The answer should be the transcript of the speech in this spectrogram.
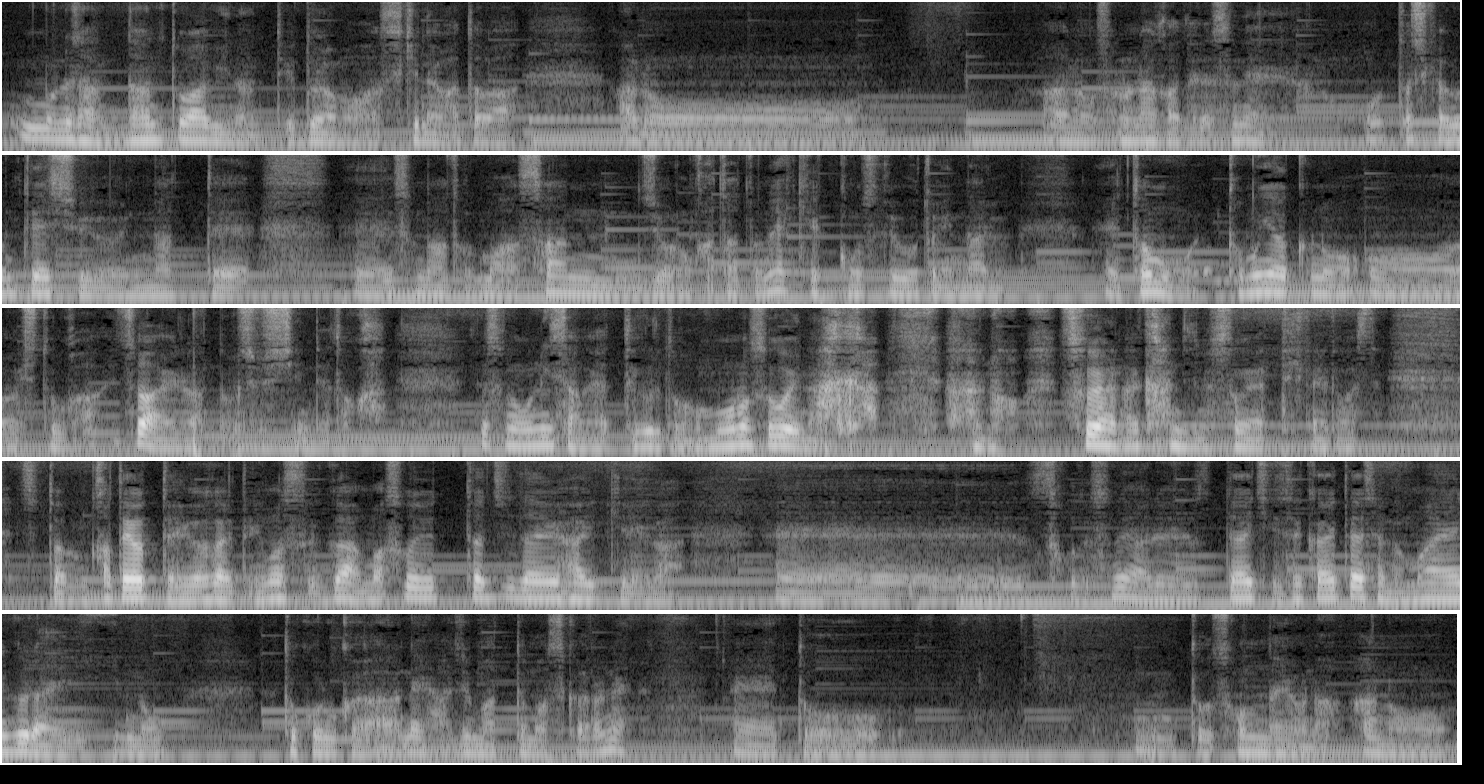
皆さん「ダント・アビー」なんていうドラマが好きな方はあのー、あのその中でですね確か運転手になって、えー、その後まあ三女の方とね結婚することになる、えー、トムトム役の人が実はアイルランドの出身でとかでそのお兄さんがやってくるとものすごいなんかあのそういうような感じの人がやってきたりとかしてちょっと偏って描かれていますが、まあ、そういった時代背景が、えー、そうですねあれ第一次世界大戦の前ぐらいのところからね始まってますからね。え、ー、と,、うんとそんなようなあの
